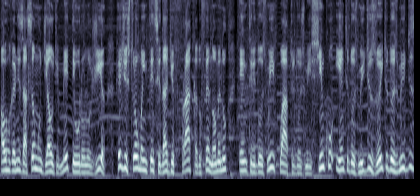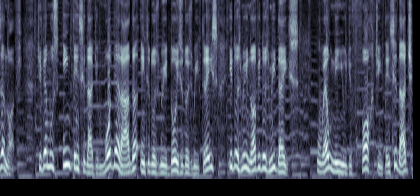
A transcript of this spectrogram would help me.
a Organização Mundial de Meteorologia registrou uma intensidade fraca do fenômeno entre 2004 e 2005 e entre 2018 e 2019. Tivemos intensidade moderada entre 2002 e 2003 e 2009 e 2010. O El Ninho de forte intensidade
